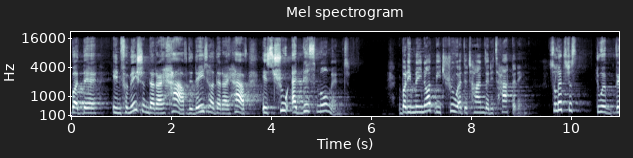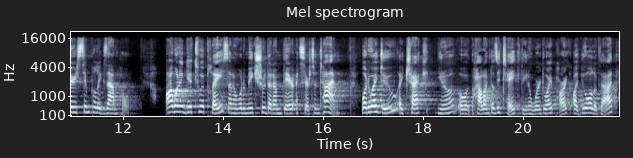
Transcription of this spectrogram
but the information that I have, the data that I have, is true at this moment. But it may not be true at the time that it's happening. So let's just do a very simple example. I want to get to a place and I want to make sure that I'm there at certain time. What do I do? I check, you know, oh, how long does it take? You know, where do I park? I do all of that.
